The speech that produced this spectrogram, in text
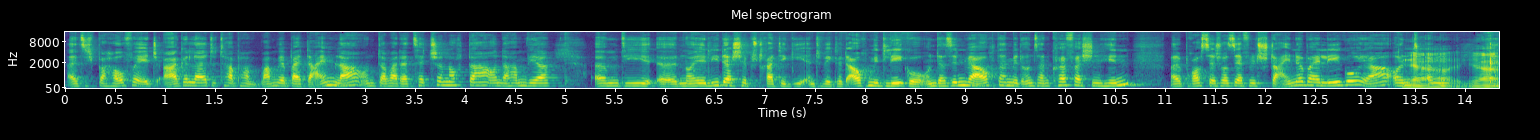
als ich bei Haufe HR geleitet habe, waren wir bei Daimler und da war der Zetscher noch da und da haben wir ähm, die äh, neue Leadership-Strategie entwickelt, auch mit Lego. Und da sind wir auch dann mit unseren Köfferchen hin, weil du brauchst ja schon sehr viel Steine bei Lego, ja. Und, ja, ähm, ja.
